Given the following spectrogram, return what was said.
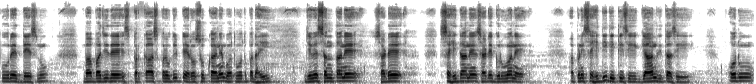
ਪੂਰੇ ਦੇਸ਼ ਨੂੰ ਬਾਬਾ ਜੀ ਦੇ ਇਸ ਪ੍ਰਕਾਸ਼ ਪਰਵ ਦੀ ਢੇਰੋਂ ਸ਼ੁਭਕਾਮਨਾਵਾਂ ਬਹੁਤ ਬਹੁਤ ਵਧਾਈ। ਜਿਵੇਂ ਸੰਤਾਂ ਨੇ ਸਾਡੇ ਸ਼ਹੀਦਾਂ ਨੇ ਸਾਡੇ ਗੁਰੂਆਂ ਨੇ ਆਪਣੀ ਸ਼ਹੀਦੀ ਦਿੱਤੀ ਸੀ ਗਿਆਨ ਦਿੱਤਾ ਸੀ ਉਹਨੂੰ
